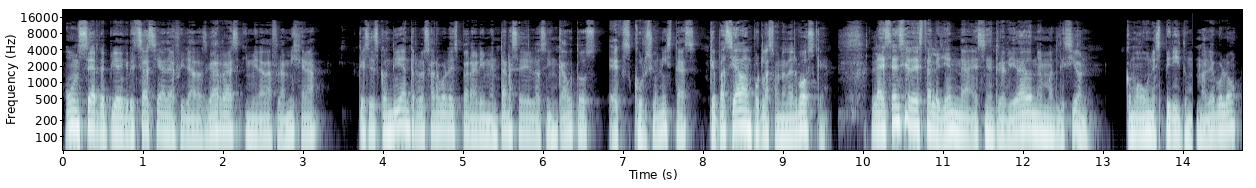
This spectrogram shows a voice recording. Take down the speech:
Un ser de piel grisácea de afiladas garras y mirada flamígera, que se escondía entre los árboles para alimentarse de los incautos excursionistas que paseaban por la zona del bosque. La esencia de esta leyenda es en realidad una maldición, como un espíritu malévolo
